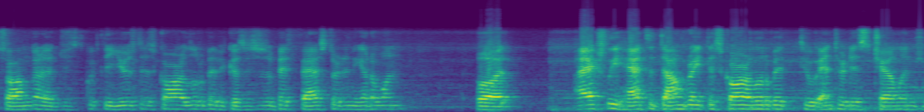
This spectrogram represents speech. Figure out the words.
So I'm gonna just quickly use this car a little bit because this is a bit faster than the other one. But I actually had to downgrade this car a little bit to enter this challenge,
